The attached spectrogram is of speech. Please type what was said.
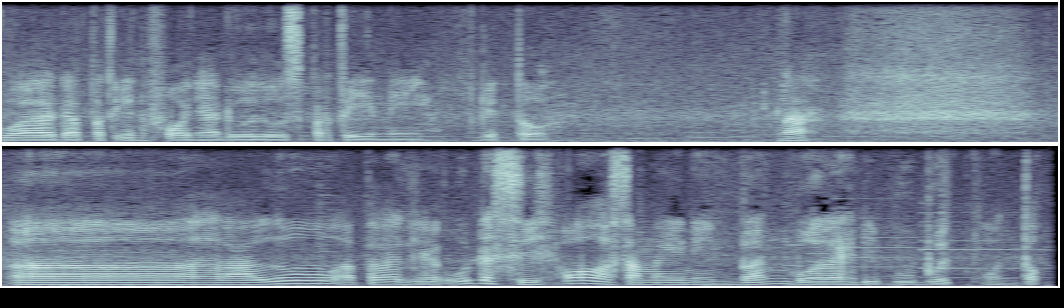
gue dapat infonya dulu seperti ini gitu. Nah Uh, lalu apalagi ya? Udah sih. Oh sama ini. Ban boleh dibubut untuk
